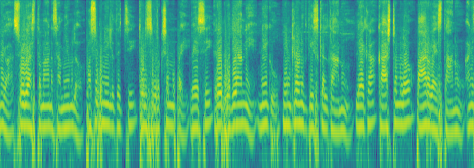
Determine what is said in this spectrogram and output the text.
అనగా సూర్యాస్తమాన సమయంలో పసుపు నీళ్ళు తెచ్చి తులసి వృక్షముపై వేసి రేపు ఉదయాన్నే నీకు ఇంట్లోనికి తీసుకెళ్తాను లేక కాష్టంలో పారవేస్తాను అని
